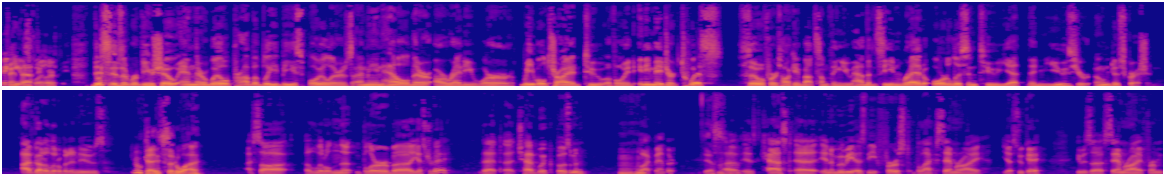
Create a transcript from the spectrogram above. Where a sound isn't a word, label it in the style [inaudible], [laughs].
speaking of spoilers, movie. This is a review show and there will probably be spoilers. I mean, hell, there already were. We will try to avoid any major twists. So if we're talking about something you haven't seen, read, or listened to yet, then use your own discretion. I've got a little bit of news. Okay, so do I. I saw a little n- blurb uh, yesterday that uh, Chadwick Boseman, Mhm. Black Panther, Yes. uh, is cast uh, in a movie as the first black samurai, Yasuke. He was a samurai from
